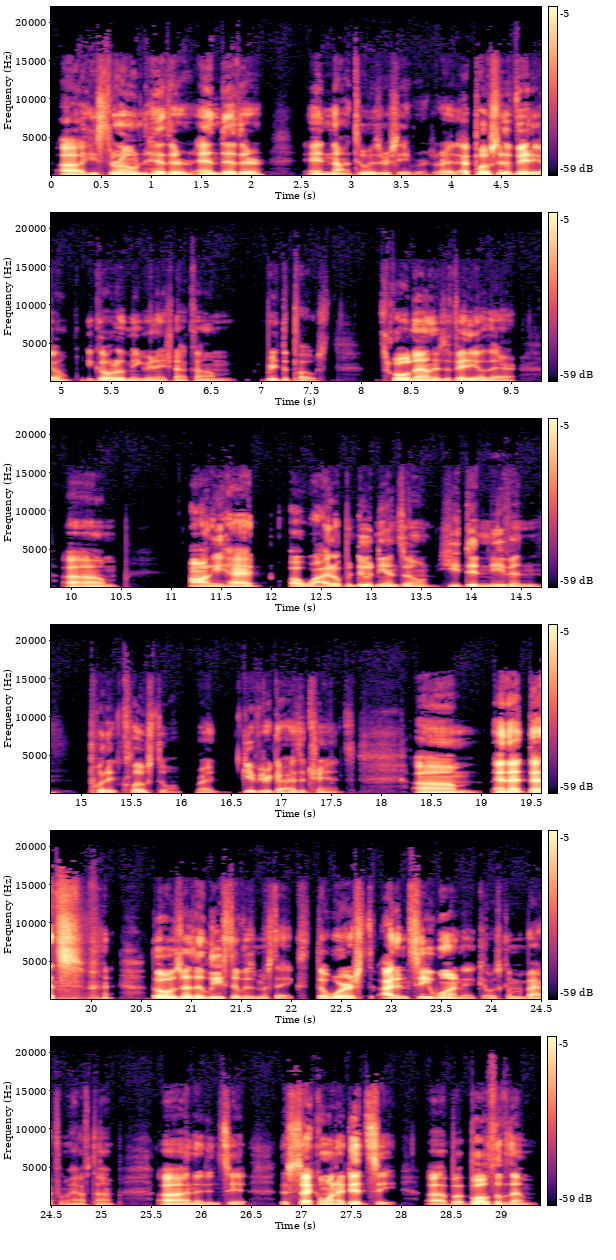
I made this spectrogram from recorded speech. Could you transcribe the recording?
Uh, he's thrown hither and thither and not to his receivers, right? I posted a video. You go to meangreennation.com, read the post, scroll down, there's a video there. Um, Aune had a wide open dude in the end zone. He didn't even put it close to him, right? Give your guys a chance. Um, and that that's those are the least of his mistakes. The worst, I didn't see one. I was coming back from halftime, uh, and I didn't see it. The second one I did see, uh, but both of them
